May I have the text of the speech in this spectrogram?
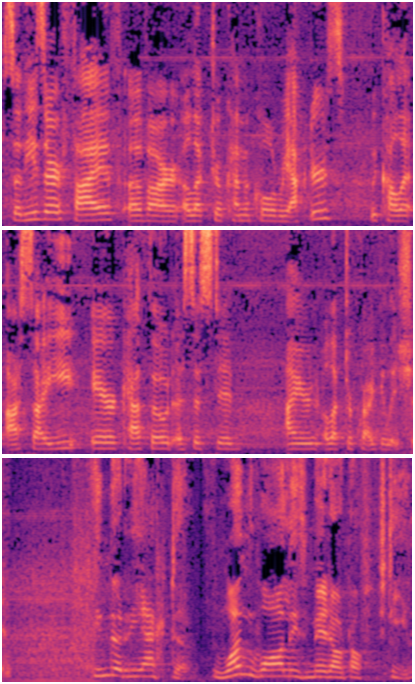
So these are five of our electrochemical reactors. We call it ACAI, air cathode assisted iron electrocoagulation. In the reactor, one wall is made out of steel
